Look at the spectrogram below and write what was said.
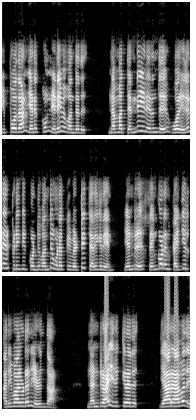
இப்போதான் எனக்கும் நினைவு வந்தது. நம்ம தென்னையிலிருந்து ஓர் இளநீர் பிடுங்கிக் கொண்டு வந்து உனக்கு வெட்டி தருகிறேன் என்று செங்கோடன் கையில் அறிவாளுடன் எழுந்தான். நன்றாய் இருக்கிறது யாராவது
